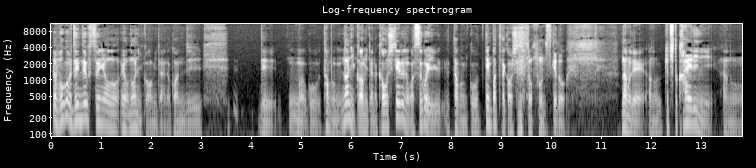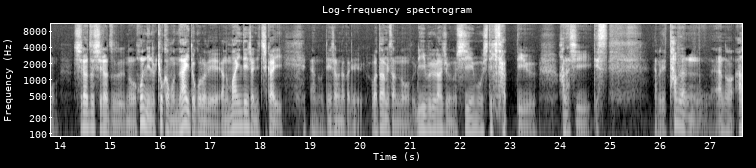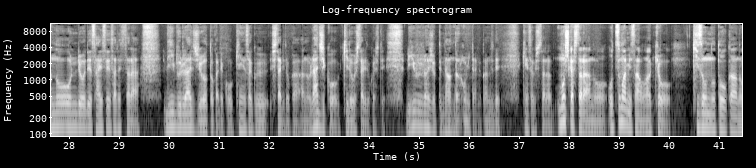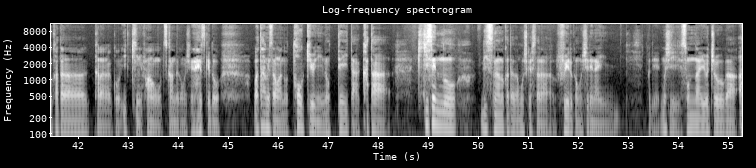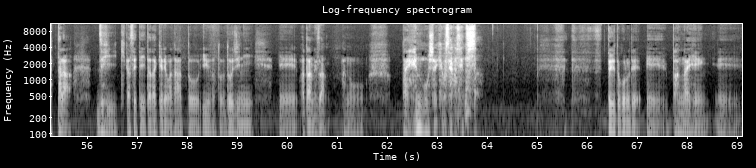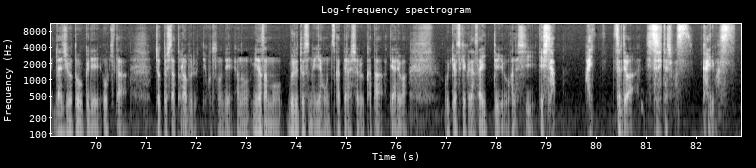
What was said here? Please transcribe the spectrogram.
で僕も全然普通に、いや、何かみたいな感じで、まあこう、多分何かみたいな顔してるのがすごい、多分こう、テンパってた顔してると思うんですけど、なので、あの、今日ちょっと帰りに、あの、知らず知らずの本人の許可もないところで、あの、満員電車に近い、あの、電車の中で、綿あめさんのリーブルラジオの CM をしてきたっていう話です。なので多分、あの、あの音量で再生されてたら、リーブルラジオとかでこう検索したりとか、あの、ラジコを起動したりとかして、リーブルラジオってなんだろうみたいな感じで検索したら、もしかしたらあの、おつまみさんは今日、既存のトーカーの方からこう一気にファンを掴んだかもしれないですけど、渡辺さんはあの東急に乗っていた方、危機戦のリスナーの方がもしかしたら増えるかもしれないので、もしそんな予兆があったら、ぜひ聞かせていただければなというのと同時に、えー、渡辺さん、あの、大変申し訳ございませんでした。というところで、えー、番外編、えー、ラジオトークで起きたちょっとしたトラブルっていうことなので、あの、皆さんも Bluetooth のイヤホン使ってらっしゃる方であれば、お気をつけくださいというお話でした。はい。それでは、失礼いたします。帰ります。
